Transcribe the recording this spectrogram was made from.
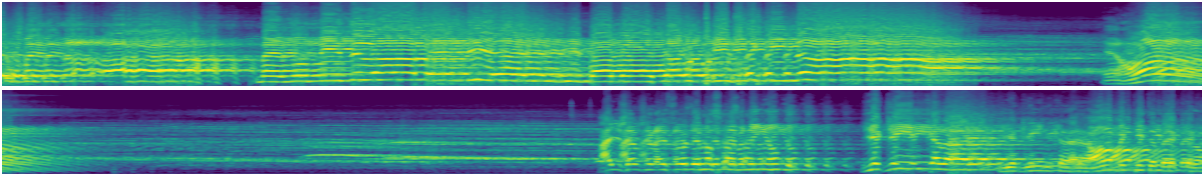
समय मैनू से इस वजह मसले नहीं होंगे। यकीन कराए यकीन कराए हाँ मिट्टी ते बैठ करो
